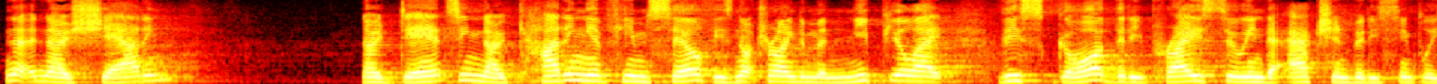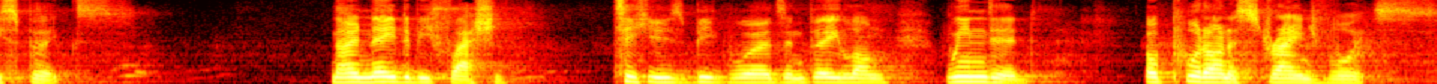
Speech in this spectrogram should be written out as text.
No, no, shouting, no dancing, no cutting of himself. He's not trying to manipulate this God that he prays to into action, but he simply speaks. No need to be flashy, to use big words and be long winded or put on a strange voice.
